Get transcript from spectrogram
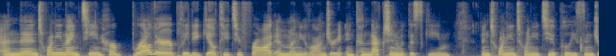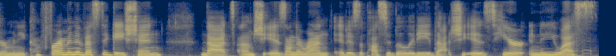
And then 2019, her brother pleaded guilty to fraud and money laundering in connection with the scheme. In 2022, police in Germany confirm an investigation that um, she is on the run. It is a possibility that she is here in the U.S.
